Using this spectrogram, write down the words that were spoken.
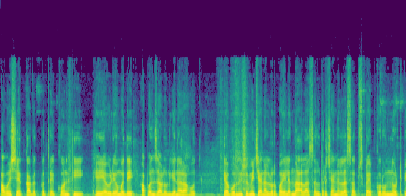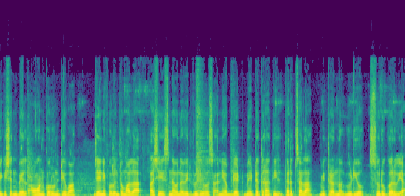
आवश्यक कागदपत्रे कोणती हे या व्हिडिओमध्ये आपण जाणून घेणार आहोत. त्यापूर्वी तुम्ही चॅनलवर पहिल्यांदा आला असाल तर चॅनलला सबस्क्राईब करून नोटिफिकेशन बेल ऑन करून ठेवा. जेणेकरून तुम्हाला असेच नवनवीन व्हिडिओज आणि अपडेट भेटत राहतील. तर चला मित्रांनो व्हिडिओ सुरू करूया.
